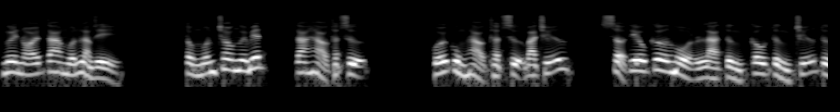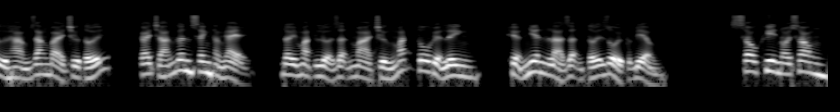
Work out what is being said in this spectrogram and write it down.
ngươi nói ta muốn làm gì? Tổng muốn cho ngươi biết, ta hảo thật sự. Cuối cùng hảo thật sự ba chữ, sở tiêu cơ hồ là từng câu từng chữ từ hàm răng bài trừ tới, cái chán gân xanh thằng nhảy, đầy mặt lửa giận mà trừng mắt Tô Huyền Linh, hiển nhiên là giận tới rồi cực điểm. Sau khi nói xong,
